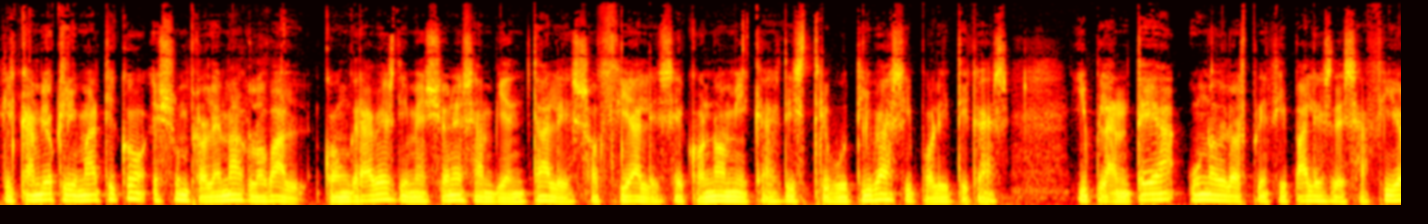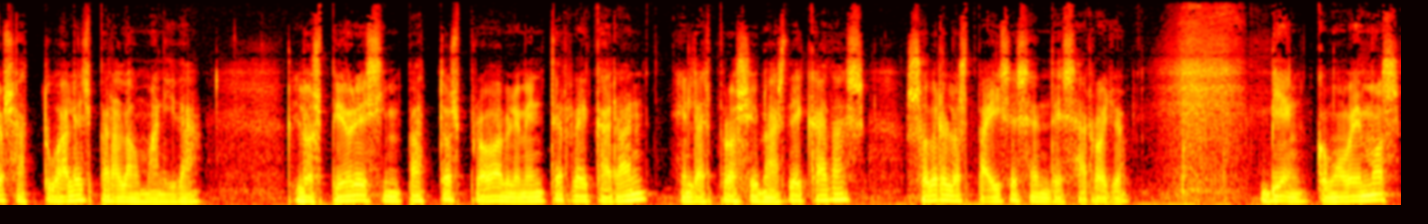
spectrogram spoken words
El cambio climático es un problema global, con graves dimensiones ambientales, sociales, económicas, distributivas y políticas, y plantea uno de los principales desafíos actuales para la humanidad. Los peores impactos probablemente recarán en las próximas décadas sobre los países en desarrollo. Bien, como vemos,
